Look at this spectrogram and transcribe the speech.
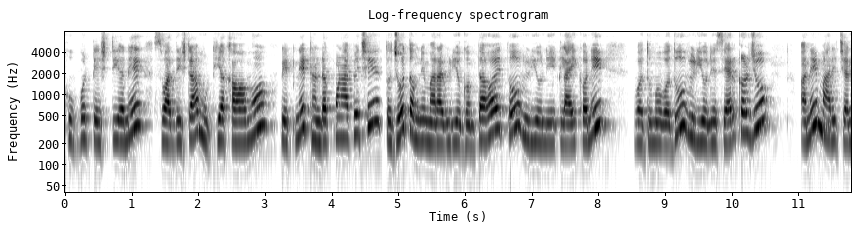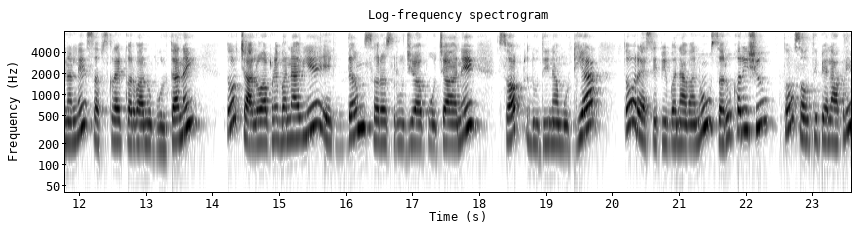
ખૂબ જ ટેસ્ટી અને સ્વાદિષ્ટ આ મુઠિયા ખાવામાં પેટને ઠંડક પણ આપે છે. તો જો તમને મારા વીડિયો ગમતા હોય તો વિડીયોને એક લાઇક અને વધુમાં વધુ વિડીયોને શેર કરજો. અને મારી ચેનલને સબસ્ક્રાઈબ કરવાનું ભૂલતા નહીં. તો ચાલો આપણે બનાવીએ એકદમ સરસ રૂજિયા પોચા અને સોફ્ટ દૂધીના મુઠિયા. તો રેસીપી બનાવવાનું શરૂ કરીશું. તો સૌથી પહેલાં આપણે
